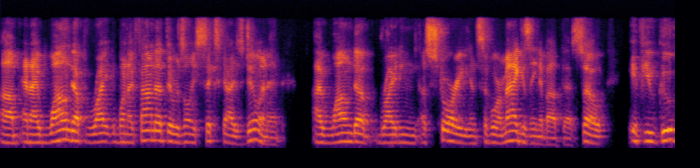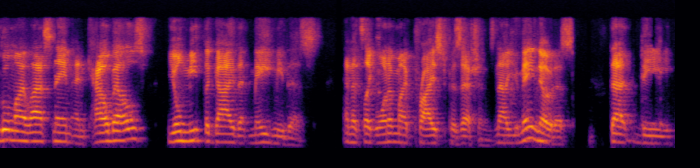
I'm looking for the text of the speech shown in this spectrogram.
Um, and I wound up right when I found out there was only six guys doing it. I wound up writing a story in Saveur magazine about this. So if you Google my last name and cowbells, you'll meet the guy that made me this, and it's like one of my prized possessions. Now you may notice that the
